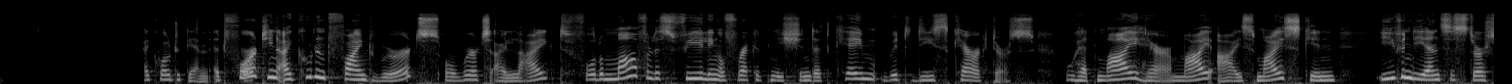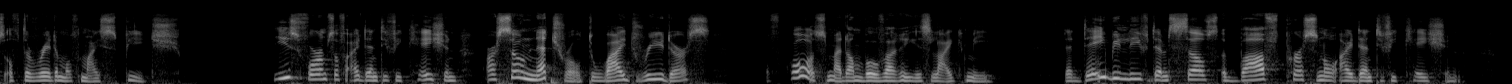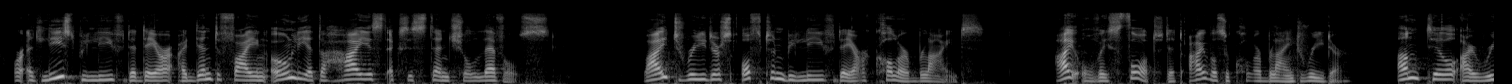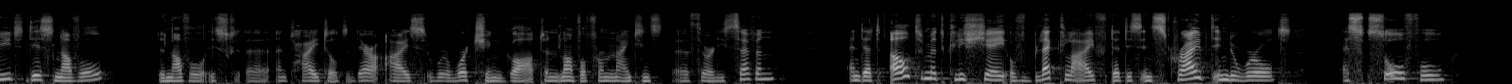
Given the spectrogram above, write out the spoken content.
I quote again At 14, I couldn't find words, or words I liked, for the marvelous feeling of recognition that came with these characters, who had my hair, my eyes, my skin, even the ancestors of the rhythm of my speech. These forms of identification are so natural to white readers. Of course, Madame Bovary is like me that they believe themselves above personal identification, or at least believe that they are identifying only at the highest existential levels. White readers often believe they are colorblind. I always thought that I was a colorblind reader until I read this novel. The novel is uh, entitled Their Eyes Were Watching God, a novel from 1937 and that ultimate cliche of black life that is inscribed in the world as soulful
